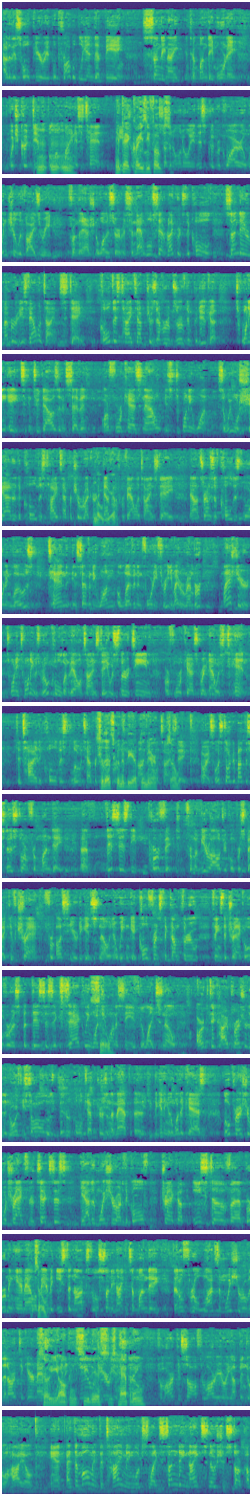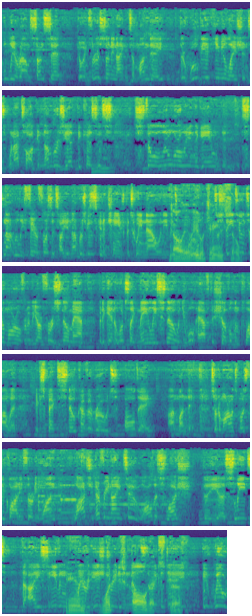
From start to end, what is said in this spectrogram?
out of this whole period will probably end up being Sunday night into Monday morning, which could dip Mm-mm-mm. below mm, mm. minus 10. Ain't that crazy, folks? Southern Illinois, and this could require a wind chill advisory from the National Weather Service, and that will set records. The cold Sunday, remember, is Valentine's Day. Coldest high temperatures ever observed in Paducah. 28 in 2007. Our forecast now is 21. So we will shatter the coldest high temperature record oh, ever yeah. for Valentine's Day. Now, in terms of coldest morning lows, 10 in 71, 11 in 43. You might remember last year, 2020, was real cold on Valentine's Day. It was 13. Our forecast right now is 10 to tie the coldest low temperature. So that's going to be up in there. So. Day. All right, so let's talk about the snowstorm from Monday. Uh, this is the perfect, from a meteorological perspective, track for us here to get snow. You know, we can get cold fronts that come through, things that track over us, but this is exactly what so, you want to see if you like snow. Arctic high pressure to the north. You saw all those bitter cold temperatures in the map uh, beginning of the weathercast. Low pressure will track through Texas, gather moisture out of the Gulf, track up east of uh, Birmingham, Alabama, so, east of Knoxville, Sunday night into Monday. That'll throw lots of moisture over that Arctic air mass. So y'all can see this happening. From Arkansas through our area up into Ohio. And at the moment, the timing looks like Sunday night snow should start probably around sunset going through Sunday night into Monday. There will be accumulations. We're not talking numbers yet because it's still a little early in the game. It's not really fair for us to tell you numbers because it's going to change between now and even oh, tomorrow. it'll change. So stay so. tuned tomorrow for maybe our first snow map. But again, it looks like mainly snow, and you will have to shovel and plow it. Expect snow-covered roads all day on Monday. So tomorrow it's mostly cloudy, 31. Watch every night too. All the slush, the uh, sleet, the ice, even and where it is treated and melts during the day. Stuff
